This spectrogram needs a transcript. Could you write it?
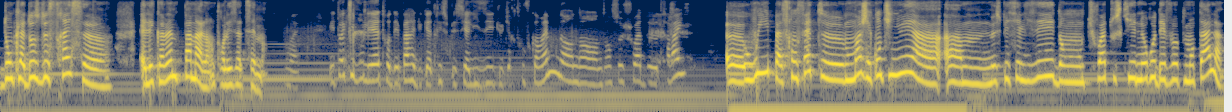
Donc la dose de stress, elle est quand même pas mal hein, pour les ATSEM. Et toi qui voulais être au départ éducatrice spécialisée, tu t'y retrouves quand même dans, dans, ce choix de travail? Oui, parce qu'en fait, moi, j'ai continué à, à, me spécialiser dans, tu vois, tout ce qui est neurodéveloppemental.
